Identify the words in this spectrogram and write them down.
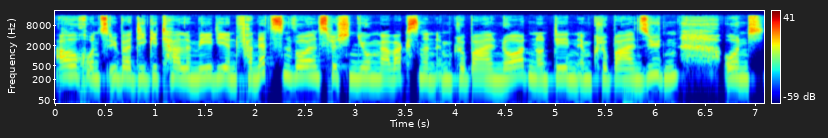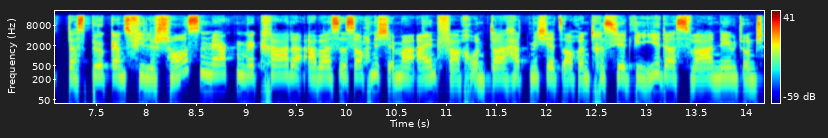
auch uns über digitale Medien vernetzen wollen zwischen jungen Erwachsenen im globalen Norden und denen im globalen Süden. Und das birgt ganz viele Chancen, merken wir gerade, aber es ist auch nicht immer einfach. Und da hat mich jetzt auch interessiert, wie ihr das wahrnehmt wahrnehmt. Und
